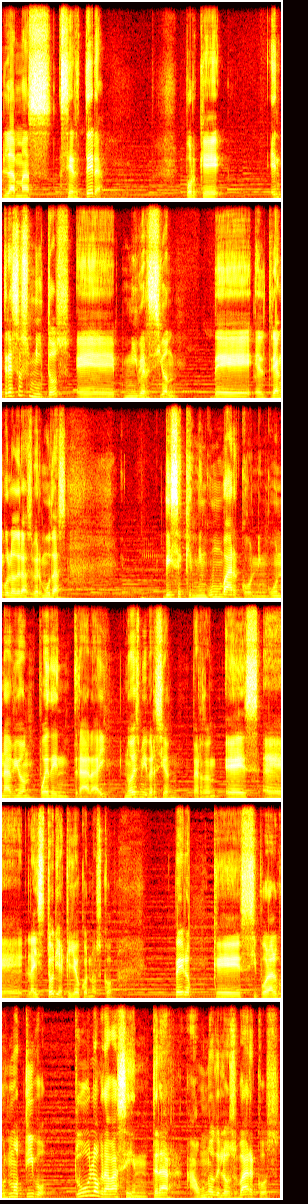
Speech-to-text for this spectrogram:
la más certera? Porque entre esos mitos, eh, mi versión del el Triángulo de las Bermudas dice que ningún barco, ningún avión puede entrar ahí. No es mi versión, perdón, es eh, la historia que yo conozco. Pero que si por algún motivo tú lograbas entrar a uno de los barcos,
